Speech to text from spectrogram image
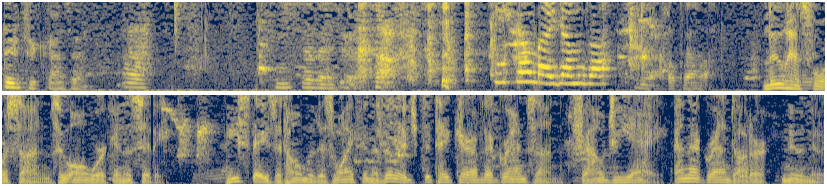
豆子干出来。嗯。上来这个。你上来这么子？是啊，好快哈。 Lou has four sons who all work in the city. He stays at home with his wife in the village to take care of their grandson, Xiao Jie, and their granddaughter, Nunu.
